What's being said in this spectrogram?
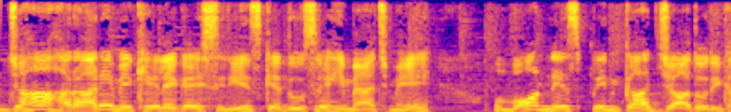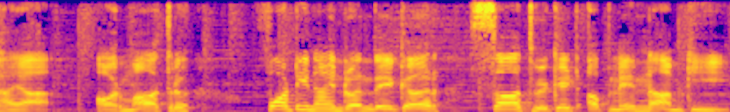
जहाँ हरारे में खेले गए सीरीज़ के दूसरे ही मैच में वॉन ने स्पिन का जादू दिखाया और मात्र 49 रन देकर सात विकेट अपने नाम की।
